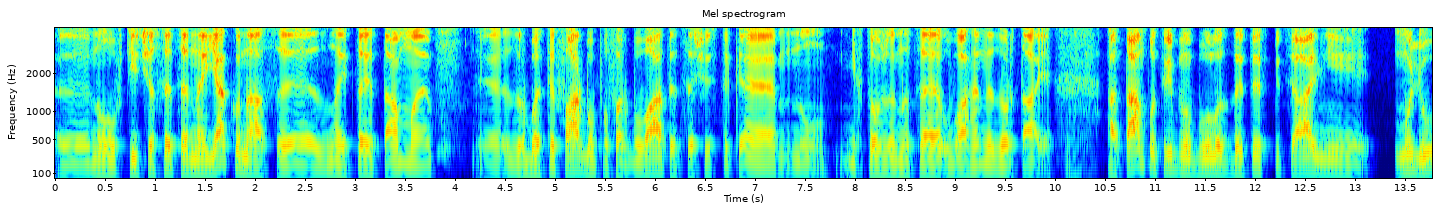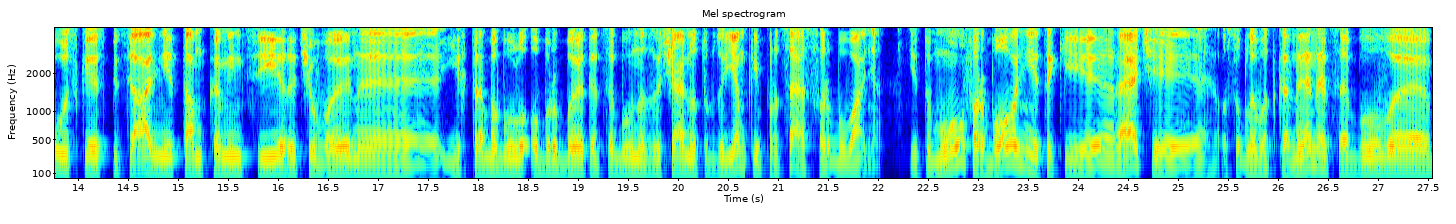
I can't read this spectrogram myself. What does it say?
е, ну, в ті часи це не як у нас е, знайти там. Зробити фарбу, пофарбувати це щось таке. Ну ніхто вже на це уваги не звертає. А там потрібно було знайти спеціальні молюски, спеціальні там камінці, речовини, їх треба було обробити. Це був надзвичайно трудоємкий процес фарбування. І тому фарбовані такі речі, особливо тканини, це був е,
